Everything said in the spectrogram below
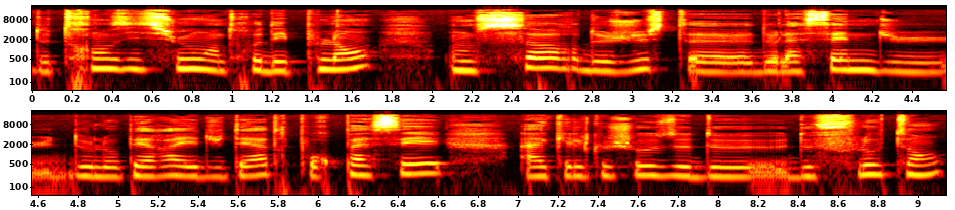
de transition entre des plans. On sort de juste euh, de la scène du, de l'opéra et du théâtre pour passer à quelque chose de, de flottant,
